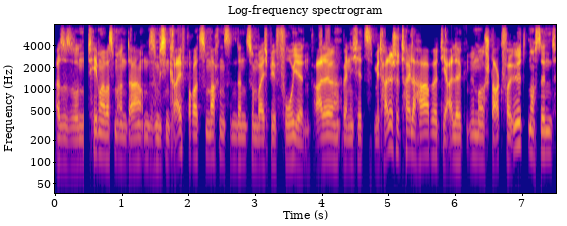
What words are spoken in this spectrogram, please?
Also so ein Thema, was man da, um das ein bisschen greifbarer zu machen, sind dann zum Beispiel Folien. Gerade wenn ich jetzt metallische Teile habe, die alle immer stark verölt noch sind,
